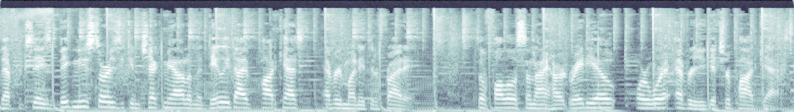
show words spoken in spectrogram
that for today's big news stories, you can check me out on the Daily Dive podcast every Monday through Friday. So follow us on iHeartRadio or wherever you get your podcasts.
